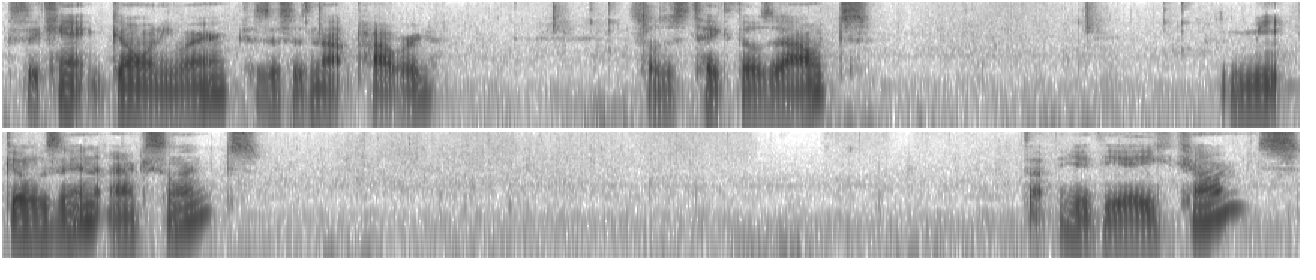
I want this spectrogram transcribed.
because it can't go anywhere because this is not powered. So I'll just take those out. Meat goes in, excellent. Here the egg comes.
